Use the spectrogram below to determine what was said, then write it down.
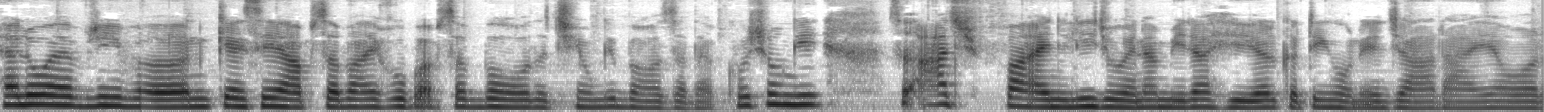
हेलो एवरीवन कैसे आप सब? आई होप आप सब बहुत अच्छे होंगे बहुत ज़्यादा खुश होंगे। सो so, आज फाइनली जो है ना मेरा हेयर कटिंग होने जा रहा है और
